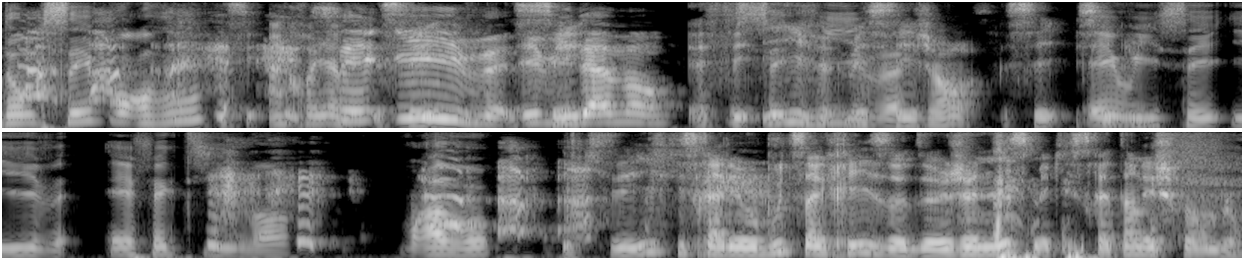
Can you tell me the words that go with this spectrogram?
Donc c'est pour vous. C'est incroyable. c'est Yves, évidemment. C'est Yves, mais c'est genre. C'est c'est Eh oui, c'est Yves, effectivement. Bravo. C'est Yves qui serait allé au bout de sa crise de jeunisme et qui serait teint les cheveux en blond.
